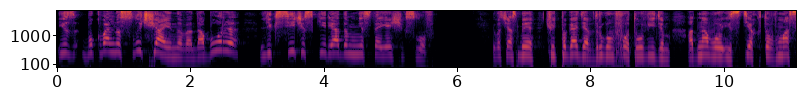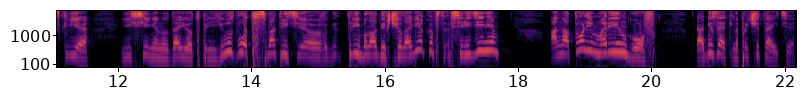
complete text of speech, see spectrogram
из буквально случайного набора лексически рядом не стоящих слов. И вот сейчас мы, чуть погодя, в другом фото увидим одного из тех, кто в Москве Есенину дает приют. Вот, смотрите, э, три молодых человека в середине. Анатолий Мариенгов. Обязательно прочитайте.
